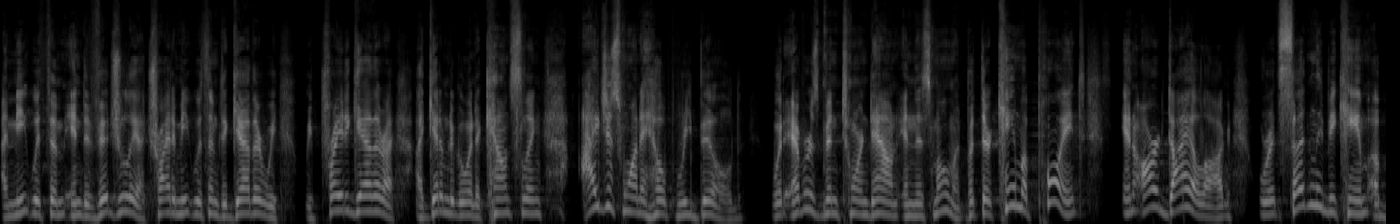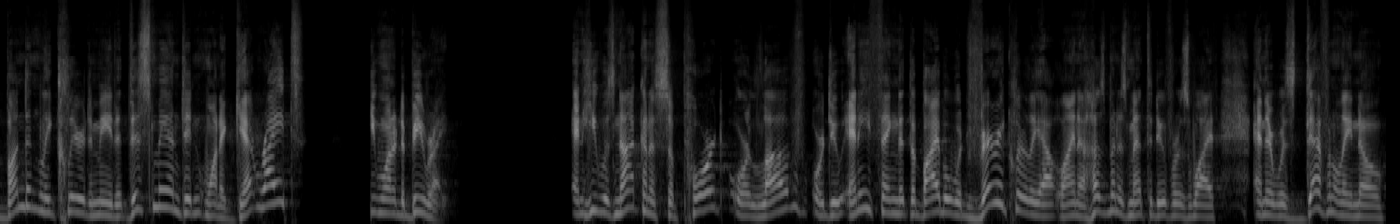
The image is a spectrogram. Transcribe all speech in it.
I meet with them individually. I try to meet with them together. We, we pray together. I, I get them to go into counseling. I just want to help rebuild whatever's been torn down in this moment. But there came a point in our dialogue where it suddenly became abundantly clear to me that this man didn't want to get right, he wanted to be right. And he was not going to support or love or do anything that the Bible would very clearly outline a husband is meant to do for his wife. And there was definitely no,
